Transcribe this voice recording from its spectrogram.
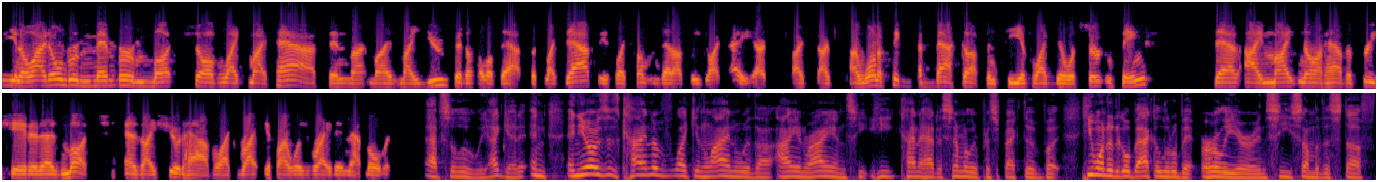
you know, I don't remember much of like my past and my, my, my youth and all of that, but like that is like something that I'd be like, hey, I I, I, I want to pick that back up and see if like there were certain things that I might not have appreciated as much as I should have, like right if I was right in that moment. Absolutely, I get it, and and yours is kind of like in line with uh, Iron Ryan's. He he kind of had a similar perspective, but he wanted to go back a little bit earlier and see some of the stuff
